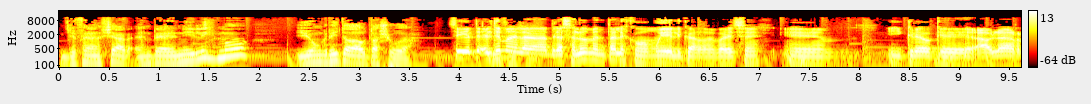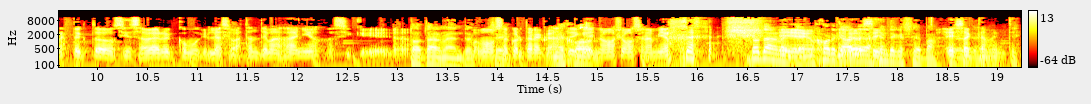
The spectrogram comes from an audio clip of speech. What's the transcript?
diferenciar entre el nihilismo y un grito de autoayuda. Sí, el, el Sí, tema sí, de, la, de la salud mental es como muy delicado, me parece. Eh, y creo que hablar al respecto sin saber como que le hace bastante más daño. Así que Totalmente. vamos sí. a cortar acá antes de que nos vayamos a una mierda. Totalmente, Eh, mejor que hable la sí. gente que sepa. Exactamente.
